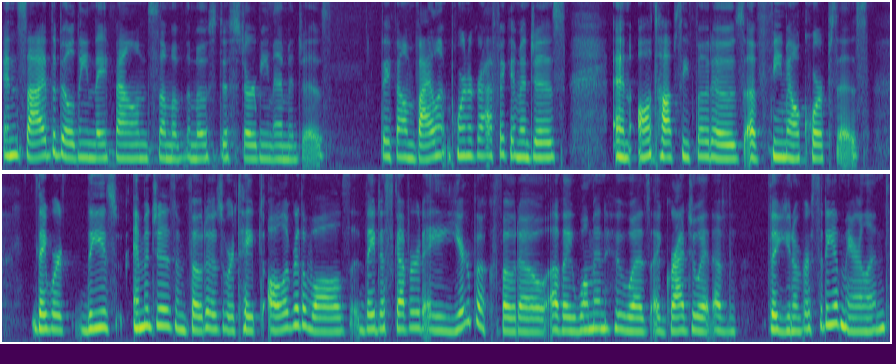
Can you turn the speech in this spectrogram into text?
Inside the building, they found some of the most disturbing images. They found violent pornographic images and autopsy photos of female corpses. They were these images and photos were taped all over the walls. They discovered a yearbook photo of a woman who was a graduate of the University of Maryland.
